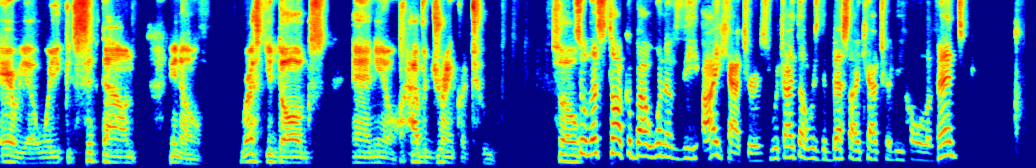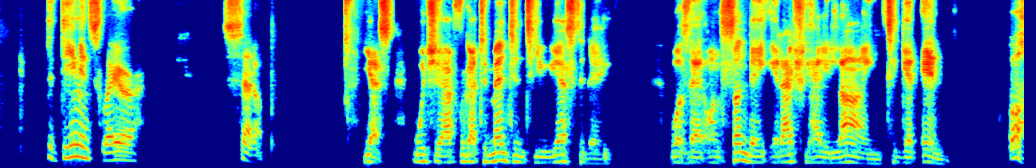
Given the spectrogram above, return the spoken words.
area where you could sit down, you know, rest your dogs and you know have a drink or two. So So let's talk about one of the eye catchers, which I thought was the best eye catcher of the whole event. The Demon Slayer setup. Yes, which I forgot to mention to you yesterday. was that on Sunday it actually had a line to get in. Oh,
